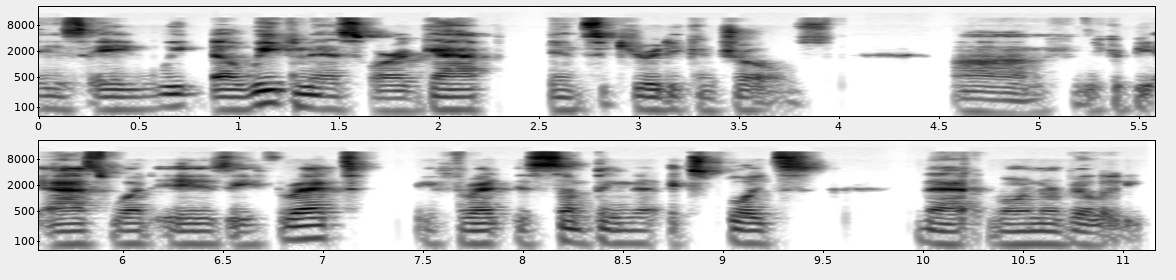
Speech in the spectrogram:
is a, weak, a weakness or a gap in security controls. Um, you could be asked, what is a threat? A threat is something that exploits that vulnerability.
